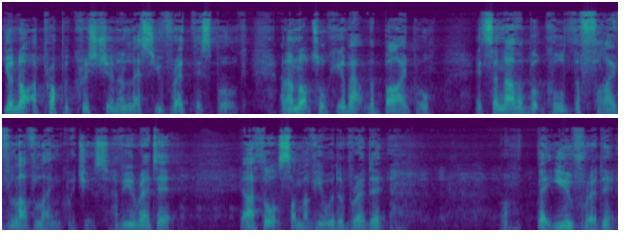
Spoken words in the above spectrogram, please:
you're not a proper Christian unless you've read this book. And I'm not talking about the Bible, it's another book called The Five Love Languages. Have you read it? I thought some of you would have read it. I bet you've read it.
